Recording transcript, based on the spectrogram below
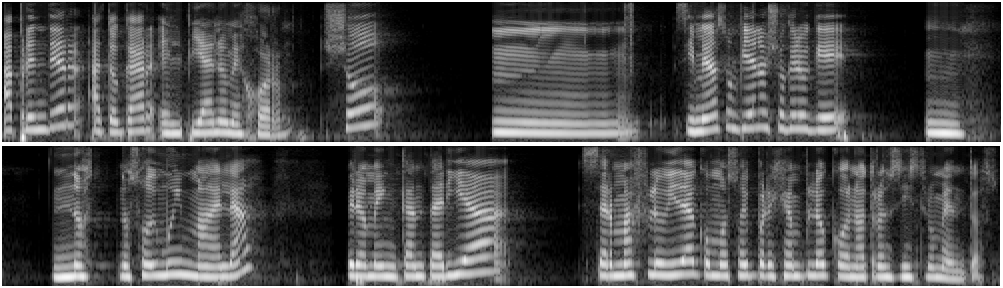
aprender a tocar el piano mejor. Yo, mm, si me das un piano, yo creo que mm, no, no soy muy mala, pero me encantaría ser más fluida como soy, por ejemplo, con otros instrumentos.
